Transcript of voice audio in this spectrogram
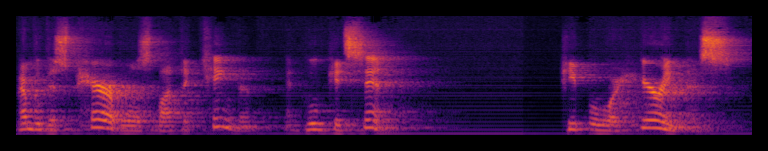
Remember, this parable is about the kingdom and who gets in. People who are hearing this,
